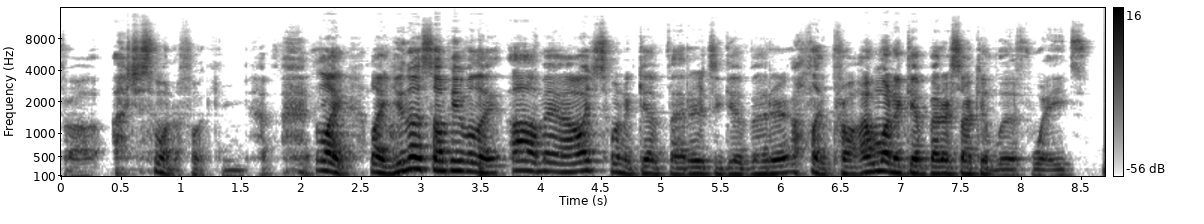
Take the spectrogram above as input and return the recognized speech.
Bro, I just want to fucking like like you know some people like oh man I just want to get better to get better. I'm like bro I want to get better so I can lift weights.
